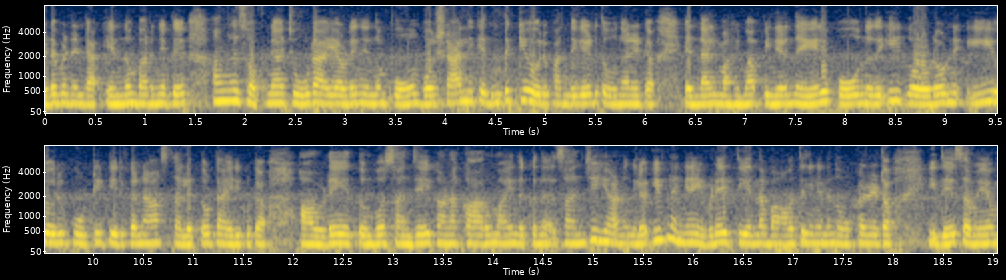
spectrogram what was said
ഇടപെടണ്ട. എന്നും പറഞ്ഞിട്ട് അങ്ങ് സ്വപ്ന ചൂടായി അവിടെ നിന്നും പോകുമ്പോൾ ശാലിനിക്ക് എന്തൊക്കെയോ ഒരു പന്തികേട് തോന്നാനിട്ടോ. എന്നാൽ മഹിമ പിന്നീട് നേരെ പോകുന്നത് ഈ ഗോഡൗൺ ഈ ഒരു പൂട്ടിയിട്ടിരിക്കുന്ന ആ സ്ഥലത്തോട്ടായിരിക്കും കേട്ടോ അവിടെ എത്തുമ്പോൾ സഞ്ജയ് കാണാൻ കാറുമായി നിൽക്കുന്നത് സഞ്ജയ് ആണെങ്കിലോ ഇവളെങ്ങനെ ഇവിടെ എത്തി എന്ന ഭാവത്തിൽ ഇങ്ങനെ നോക്കണം കേട്ടോ. ഇതേ സമയം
